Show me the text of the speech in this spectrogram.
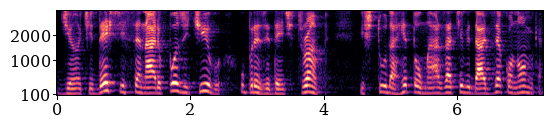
Diante deste cenário positivo, o presidente Trump estuda retomar as atividades econômicas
